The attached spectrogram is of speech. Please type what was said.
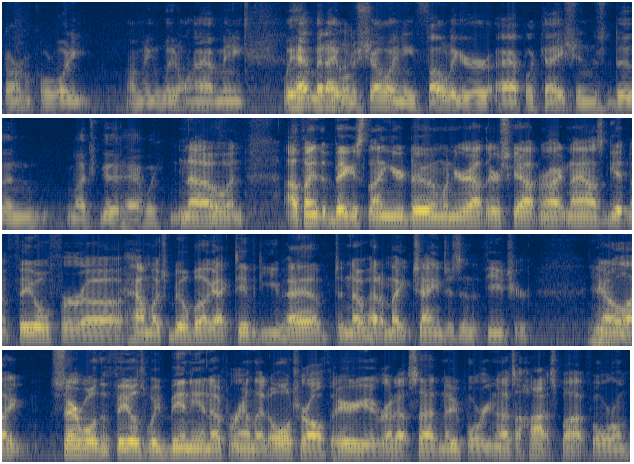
Dermacor, what do you? I mean, we don't have many. We haven't been able to show any foliar applications doing much good, have we? No, and I think the biggest thing you're doing when you're out there scouting right now is getting a feel for uh, how much bill bug activity you have to know how to make changes in the future. Yeah. You know, like several of the fields we've been in up around that Oil Trough area right outside Newport, you know, that's a hot spot for them.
